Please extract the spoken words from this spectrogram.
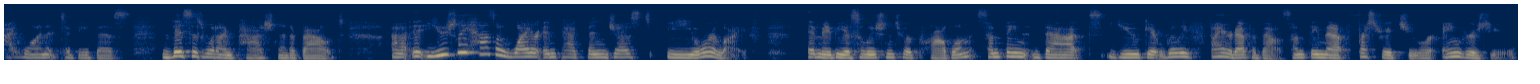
I want it to be this. This is what I'm passionate about. Uh, it usually has a wider impact than just your life. It may be a solution to a problem, something that you get really fired up about, something that frustrates you or angers you.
